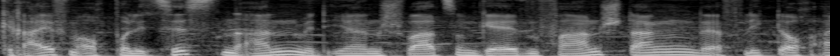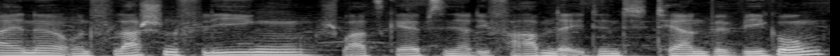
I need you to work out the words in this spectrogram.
greifen auch Polizisten an mit ihren schwarz und gelben Fahnenstangen. Da fliegt auch eine und Flaschen fliegen. Schwarz-gelb sind ja die Farben der identitären Bewegung.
